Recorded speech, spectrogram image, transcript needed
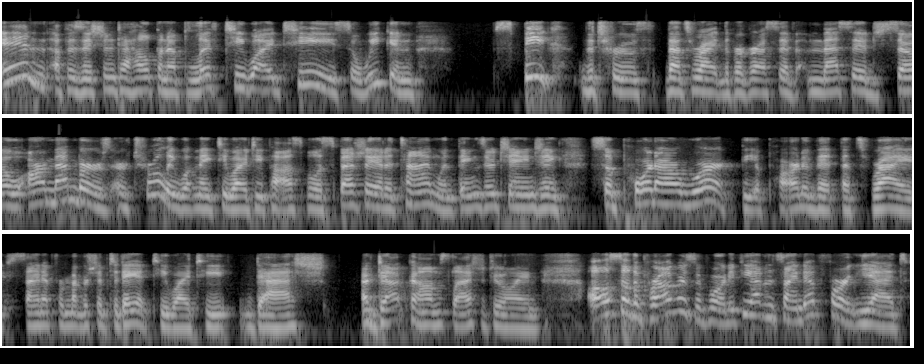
in a position to help and uplift TYT so we can speak the truth. That's right, the progressive message. So our members are truly what make TYT possible, especially at a time when things are changing. Support our work, be a part of it. That's right. Sign up for membership today at TYT uh, com slash join. Also, the progress report, if you haven't signed up for it yet,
